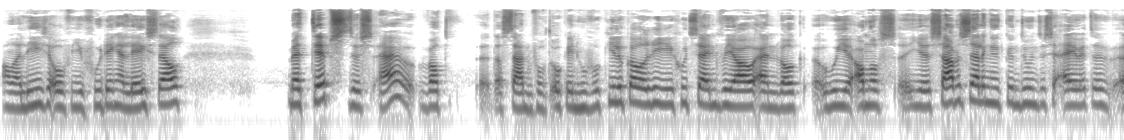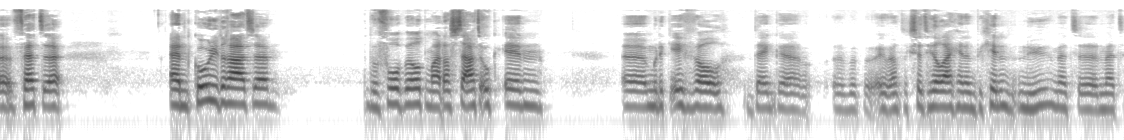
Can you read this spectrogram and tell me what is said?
analyse over je voeding en leefstijl met tips. Dus hè, wat, daar staat bijvoorbeeld ook in hoeveel kilocalorieën goed zijn voor jou en welk, hoe je anders je samenstellingen kunt doen tussen eiwitten, vetten en koolhydraten bijvoorbeeld. Maar daar staat ook in, moet ik even wel denken, want ik zit heel erg in het begin nu met, met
